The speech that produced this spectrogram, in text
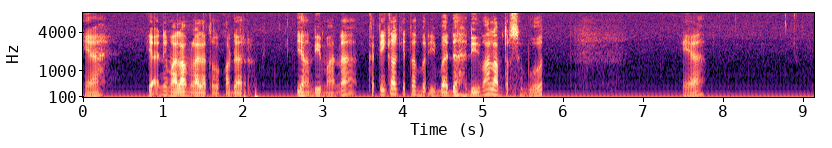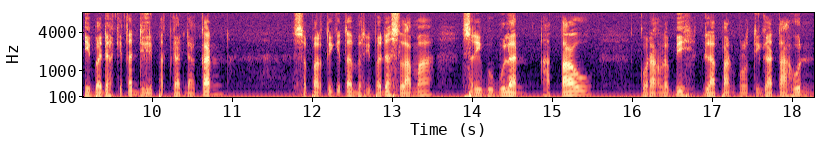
ya, yakni malam Lailatul Qadar yang di mana ketika kita beribadah di malam tersebut ya ibadah kita dilipat gandakan seperti kita beribadah selama seribu bulan atau kurang lebih 83 tahun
